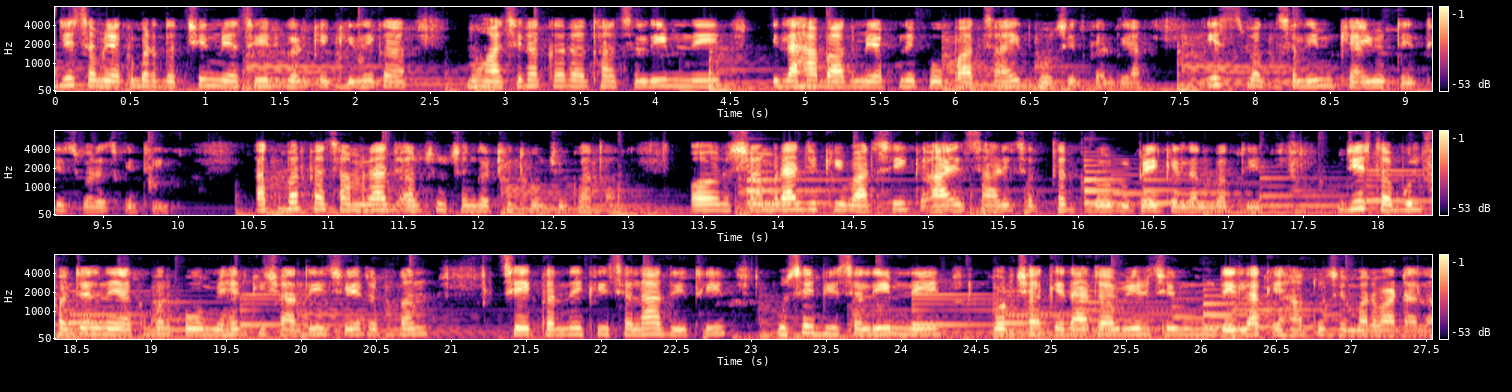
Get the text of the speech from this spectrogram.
जिस समय अकबर दक्षिण में असीरगढ़ के किले का मुहासिरा कर रहा था, सलीम ने इलाहाबाद में अपने को बादशाहित घोषित कर दिया। इस वक्त सलीम की आयु तैंतीस वर्ष की थी। अकबर का साम्राज्य अब सुसंगठित हो चुका था और साम्राज्य की वार्षिक आय साढ़े सत्तर करोड़ रुपए के लगभग थी। जिस अबुल फजल ने अकबर को मेहर की शादी शेर अफगन से करने की सलाह दी थी, उसे भी सलीम ने ओरछा के राजा वीर सिंह बुंदेला के हाथों से मरवा डाला।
